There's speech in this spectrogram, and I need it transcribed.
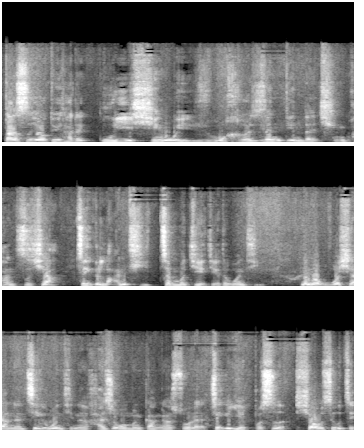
但是要对他的故意行为如何认定的情况之下，这个难题怎么解决的问题。那么我想呢，这个问题呢，还是我们刚刚说的，这个也不是销售者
